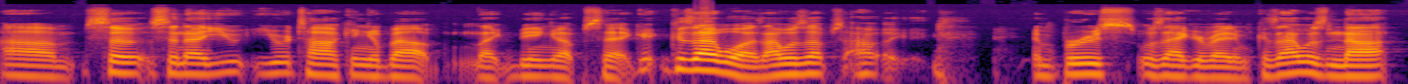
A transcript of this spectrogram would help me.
Um. So so now you you were talking about like being upset because I was I was upset and Bruce was aggravating because I was not.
